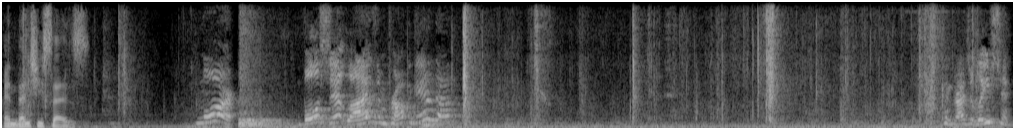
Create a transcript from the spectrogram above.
And then she says, More bullshit, lies, and propaganda. Congratulations.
